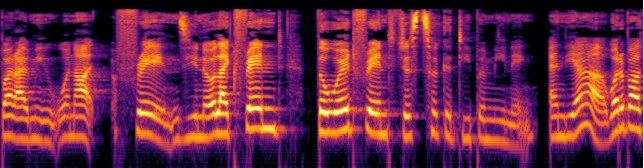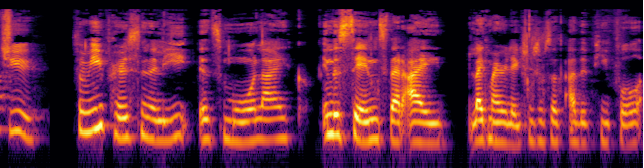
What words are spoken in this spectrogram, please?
but I mean, we're not friends. You know, like friend. The word friend just took a deeper meaning. And yeah, what about you? For me personally, it's more like in the sense that I like my relationships with other people,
